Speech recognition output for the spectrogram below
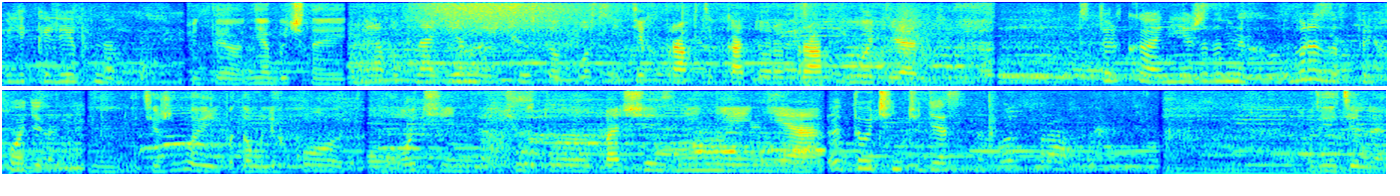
Великолепно. Очень необычное. Необыкновенные чувства после тех практик, которые проходят. Столько неожиданных образов приходит. Тяжело и потом легко. Очень чувствую большие изменения. Это очень чудесно. Удивительное.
